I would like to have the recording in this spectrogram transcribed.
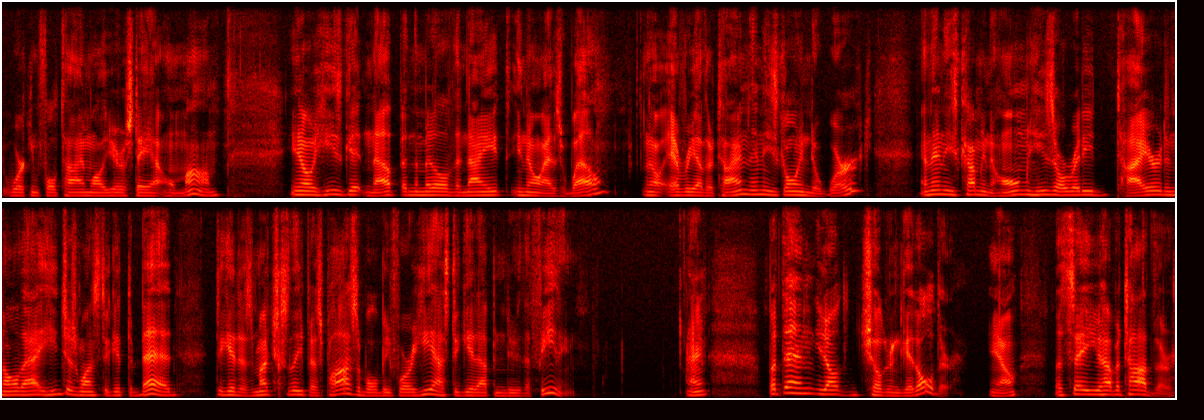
working full time while you're a stay-at-home mom, you know, he's getting up in the middle of the night, you know, as well, you know, every other time, then he's going to work and then he's coming home, he's already tired and all that. He just wants to get to bed to get as much sleep as possible before he has to get up and do the feeding. Right? But then, you know, children get older. You know, let's say you have a toddler,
